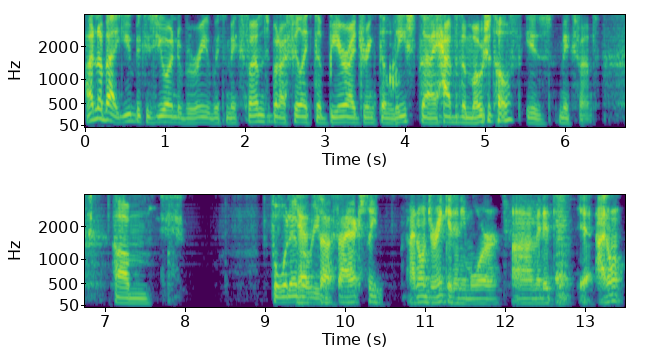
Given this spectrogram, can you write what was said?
I don't know about you because you own a brewery with mixed ferms, but I feel like the beer I drink the least that I have the most of is mixed ferms. Um, for whatever Yeah, reason. sucks. I actually I don't drink it anymore, um, and it's I don't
